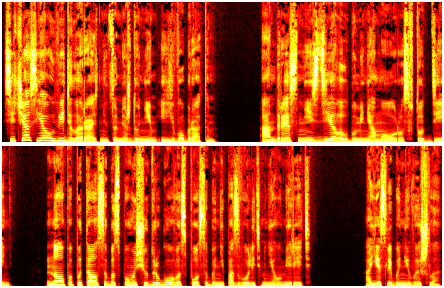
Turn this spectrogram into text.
Сейчас я увидела разницу между ним и его братом. Андрес не сделал бы меня Моурус в тот день, но попытался бы с помощью другого способа не позволить мне умереть. А если бы не вышло,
